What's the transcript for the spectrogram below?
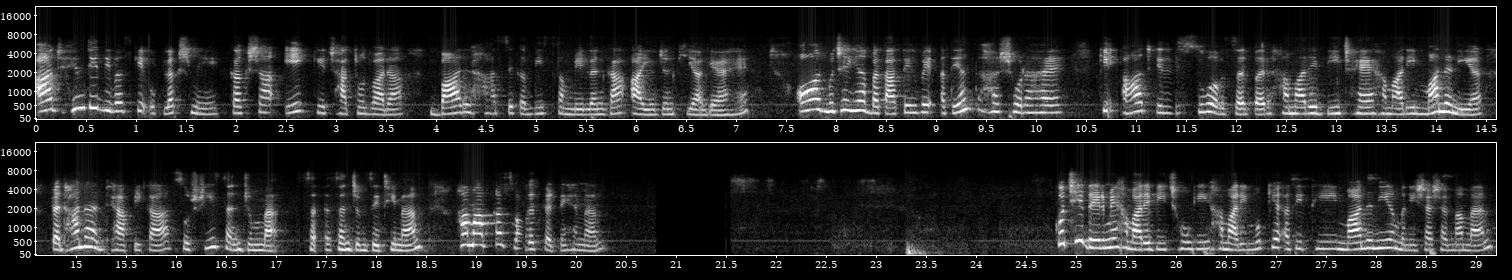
आज हिंदी दिवस के उपलक्ष्य में कक्षा एक के छात्रों द्वारा बाल हास्य कवि सम्मेलन का आयोजन किया गया है। और मुझे यह बताते हुए अत्यंत हर्ष हो रहा है कि आज इस सुअवसर पर हमारे बीच है हमारी माननीय प्रधानाध्यापिका सुश्री संजुम संजुम सेठी मैम। हम आपका स्वागत करते हैं मैम। कुछ ही देर में हमारे बीच होंगी हमारी मुख्य अतिथि माननीय मनीषा शर्मा मैम।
